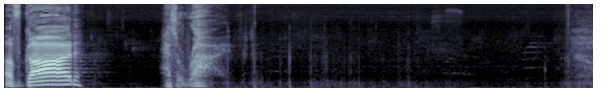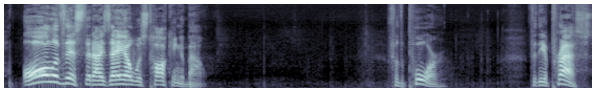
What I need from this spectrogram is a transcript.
of God has arrived. All of this that Isaiah was talking about for the poor, for the oppressed,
